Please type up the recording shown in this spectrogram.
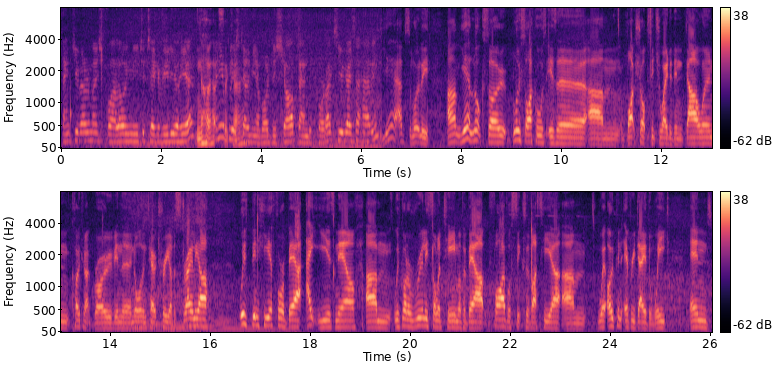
Thank you very much for allowing me to take a video here. No, that's Can you okay. please tell me about this shop and the products you guys are having? Yeah, absolutely. Um, yeah, look, so Blue Cycles is a um, bike shop situated in Darwin, Coconut Grove in the Northern Territory of Australia. We've been here for about eight years now. Um, we've got a really solid team of about five or six of us here. Um, we're open every day of the week and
